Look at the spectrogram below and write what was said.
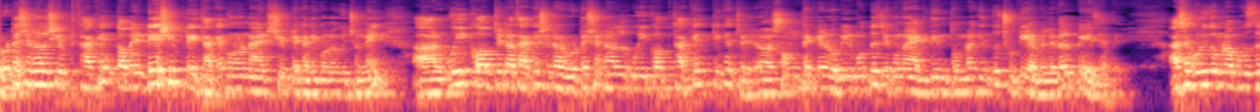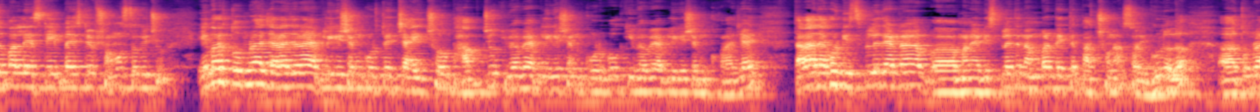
রোটেশনাল শিফট থাকে, তবে ডে শিফটেই থাকে, কোনো নাইট শিফট এখানে কোনো কিছু নেই। আর উইক অফ যেটা থাকে, সেটা রোটেশনাল উইক অফ থাকে, ঠিক আছে? সোম থেকে রবির মধ্যে যে কোনো একদিন তোমরা কিন্তু ছুটি অ্যাভেলেবেল পেয়ে যাবে। আশা করি তোমরা বুঝতে পারলে স্টেপ বাই স্টেপ সমস্ত কিছু। এবার তোমরা যারা যারা অ্যাপ্লিকেশন করতে চাইছো, ভাবছ কীভাবে অ্যাপ্লিকেশন করব, কীভাবে অ্যাপ্লিকেশন করা যায়, তারা দেখো ডিসপ্লেতে একটা মানে ডিসপ্লেতে নাম্বার দেখতে পাচ্ছ না সরি ভুল হলো। তোমরা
